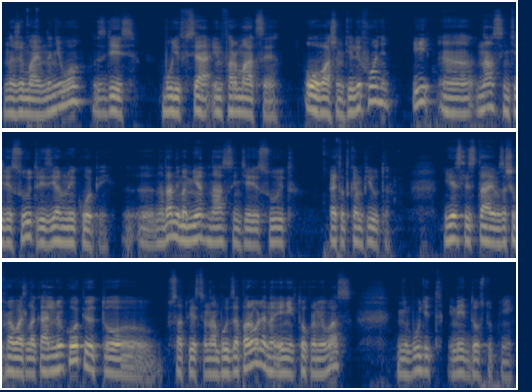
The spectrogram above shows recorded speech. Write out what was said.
Нажимаем на него. Здесь будет вся информация о вашем телефоне. И э, нас интересуют резервные копии. Э, на данный момент нас интересует этот компьютер. Если ставим зашифровать локальную копию, то, соответственно, она будет запаролена, и никто, кроме вас, не будет иметь доступ к ней.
